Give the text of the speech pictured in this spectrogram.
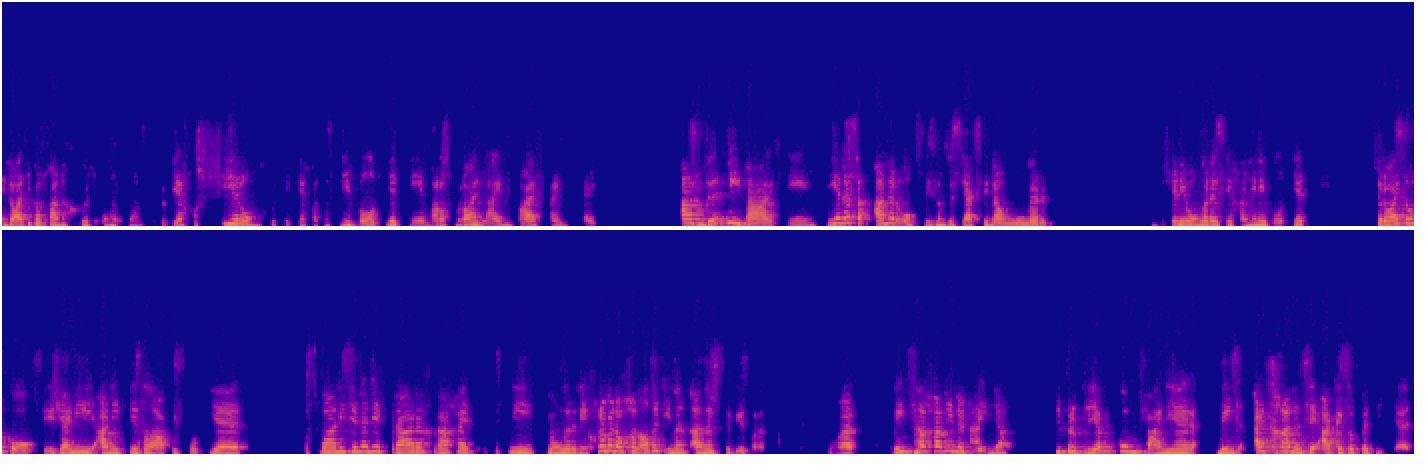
en daai tipe van goed om ons te probeer forceer om goed te eet wat ons nie wil eet nie, maar ons moet daai lyn baie fyn kyk. As dit nie werk nie, die enigste ander opsie is om te sê ek sien nou honger. As jy nie honger is nie, gaan jy nie wil eet nie. So daai is ook 'n opsie. As jy nie aan die peselhappies wil eet, of swaar nie sien net regtig regheid, ek is nie honger nie. Glo my daar gaan altyd iemand anders te wees wat dit gaan. So mense gaan nie noodwendig Die probleem kom wanneer mense uitgaan en sê ek is op 'n dieet.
